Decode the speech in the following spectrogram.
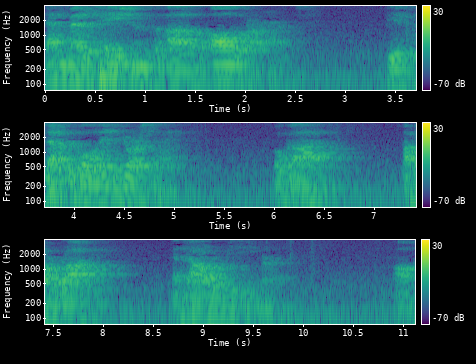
and meditations of all of our hearts be acceptable in your sight, O God, our rock and our redeemer. Amen.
